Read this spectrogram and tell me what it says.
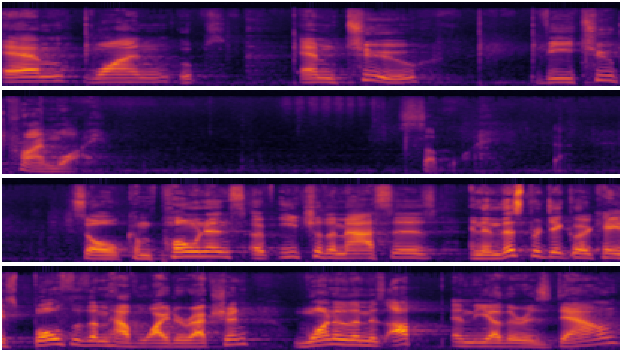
m1, oops, m2 v2 prime y sub y. So components of each of the masses, and in this particular case, both of them have y direction. One of them is up and the other is down.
